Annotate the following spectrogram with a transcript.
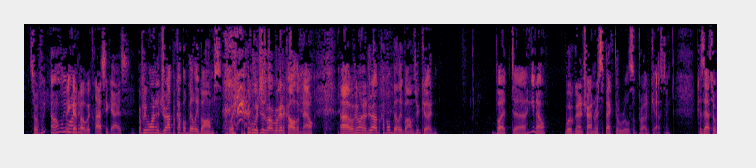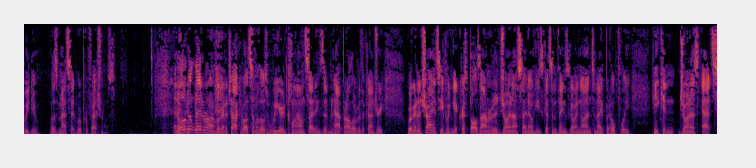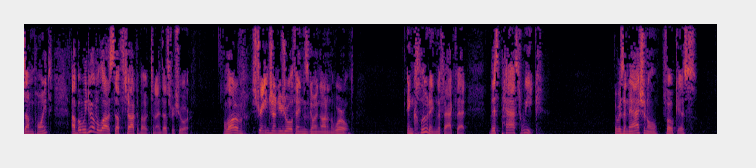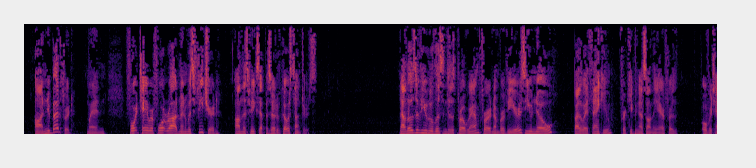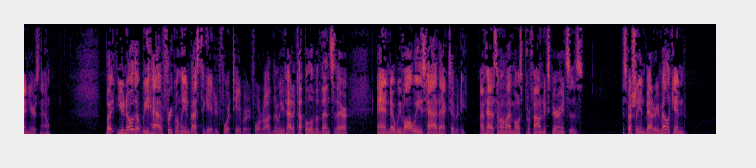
So if we, you know, we, We could, to- but we're classy guys. if we want to drop a couple Billy bombs, which is what we're going to call them now, uh, if we want to drop a couple Billy bombs, we could. But uh, you know, we're going to try and respect the rules of broadcasting because that's what we do. As Matt said, we're professionals. And a little bit later on, we're going to talk about some of those weird clown sightings that have been happening all over the country. We're going to try and see if we can get Chris Balzano to join us. I know he's got some things going on tonight, but hopefully he can join us at some point. Uh, but we do have a lot of stuff to talk about tonight, that's for sure. A lot of strange and unusual things going on in the world, including the fact that this past week there was a national focus on New Bedford when Fort Taber, Fort Rodman was featured on this week's episode of Ghost Hunters. Now, those of you who listen to this program for a number of years, you know, by the way, thank you for keeping us on the air for over 10 years now. But you know that we have frequently investigated Fort Taber and Fort Rodman. We've had a couple of events there, and uh, we've always had activity. I've had some of my most profound experiences, especially in Battery Milliken,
